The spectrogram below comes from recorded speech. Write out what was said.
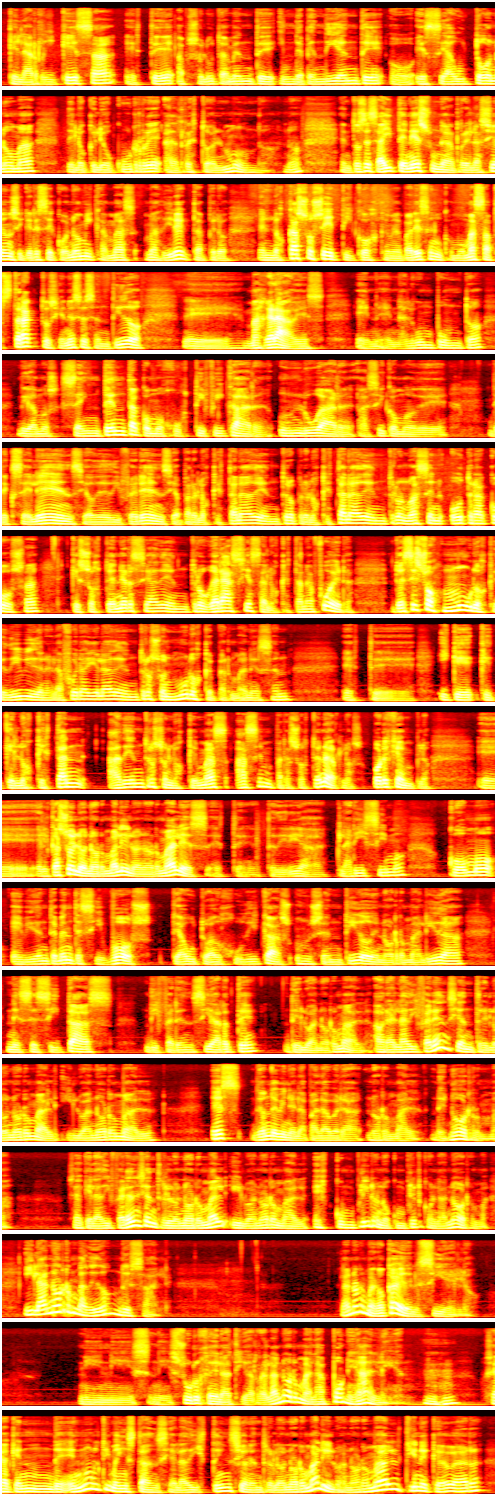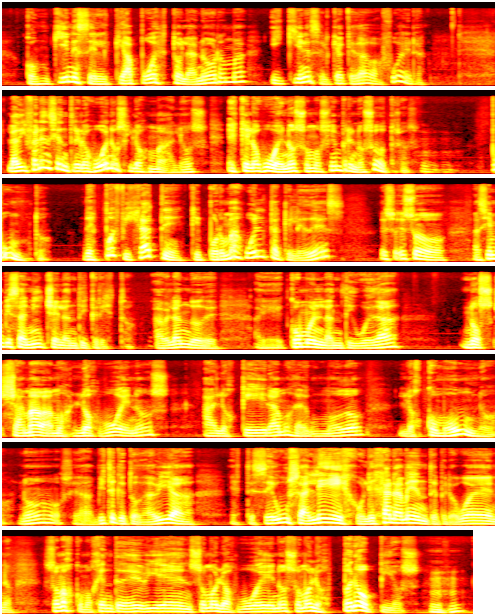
que la riqueza esté absolutamente independiente o sea autónoma de lo que le ocurre al resto del mundo. ¿no? Entonces ahí tenés una relación, si querés, económica más, más directa, pero en los casos éticos que me parecen como más abstractos y en ese sentido eh, más graves, en, en, algún punto, digamos, se intenta como justificar un lugar así como de de excelencia o de diferencia para los que están adentro, pero los que están adentro no hacen otra cosa que sostenerse adentro gracias a los que están afuera. Entonces esos muros que dividen el afuera y el adentro son muros que permanecen este, y que, los que están adentro son los que más hacen para sostenerlos. Por ejemplo, eh, el caso de lo normal y lo anormal es, este, te diría, clarísimo, como evidentemente si vos te autoadjudicas un sentido de normalidad, necesitas diferenciarte de lo anormal. Ahora, la diferencia entre lo normal y lo anormal es, ¿de dónde viene la palabra normal? De norma. O sea que la diferencia entre lo normal y lo anormal es cumplir o no cumplir con la norma. ¿Y la norma de dónde sale? La norma no cae del cielo, ni, ni, ni surge de la tierra. La norma la pone alguien. O sea que en, en, última instancia la distinción entre lo normal y lo anormal tiene que ver con quién es el que ha puesto la norma y quién es el que ha quedado afuera. La diferencia entre los buenos y los malos es que los buenos somos siempre nosotros. Punto. Después fíjate que por más vuelta que le des, eso, eso así empieza Nietzsche el anticristo, hablando de eh, cómo en la antigüedad nos llamábamos los buenos a los que éramos de algún modo los como uno, ¿no? O sea, viste que todavía este, se usa lejos, lejanamente, pero bueno, somos como gente de bien, somos los buenos, somos los propios.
